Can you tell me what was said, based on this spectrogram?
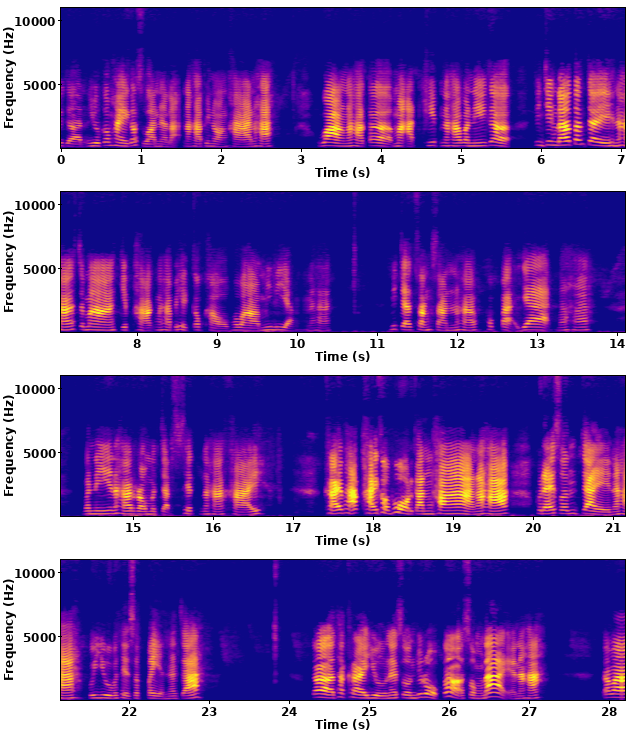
วิกฤตอยู่กับไฮก็สวนเนี่ยแหละนะคะ พี่น้องค้านะคะ ว่างนะคะ ก็มาอัดคลิปนะคะ วันนี้ก็จริง ๆ แล้วตั้งใจนะคะ จะมาเก็บผักนะคะ ไปเฮ็ดกับเขาเพราะว่ามีเลี้ยงนะคะมีจัดสังสรรค์นะคะ พบปะญาตินะคะ วันนี้นะคะเรามาจัดเซตนะคะขาย ขายผักขายข้าวโพดกันค่ะนะคะ ผู้ใดสนใจนะคะไปอยู่ประเทศสเปนนะจ๊ะก็ถ้าใครอยู่ในโซนยุโรปก็ส่งได้นะคะ แต่ว่า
